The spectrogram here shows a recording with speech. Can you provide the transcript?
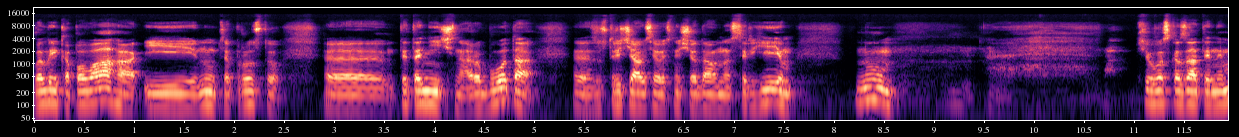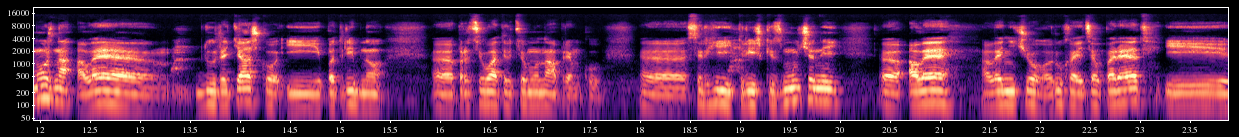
велика повага і ну, це просто е, титанічна робота. Е, зустрічався ось нещодавно з Сергієм. Ну, чого сказати не можна, але дуже тяжко і потрібно е, працювати в цьому напрямку. Е, Сергій трішки змучений, е, але, але нічого, рухається вперед і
